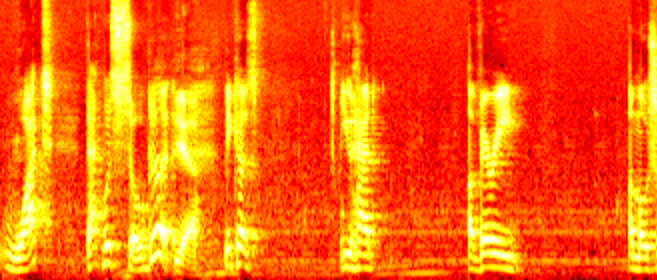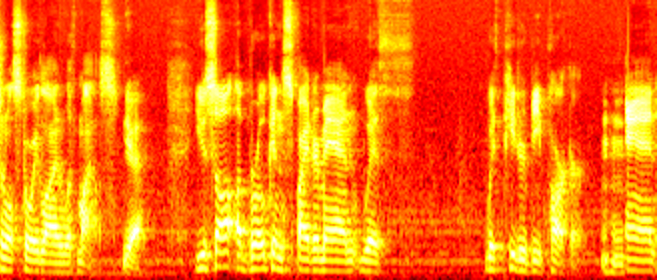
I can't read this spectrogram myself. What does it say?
what? That was so good. Yeah. Because you had a very emotional storyline with Miles Yeah. You saw a broken Spider-Man with with Peter B. Parker mm-hmm. and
